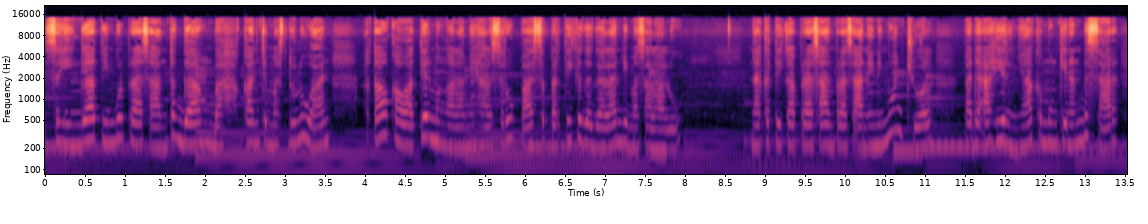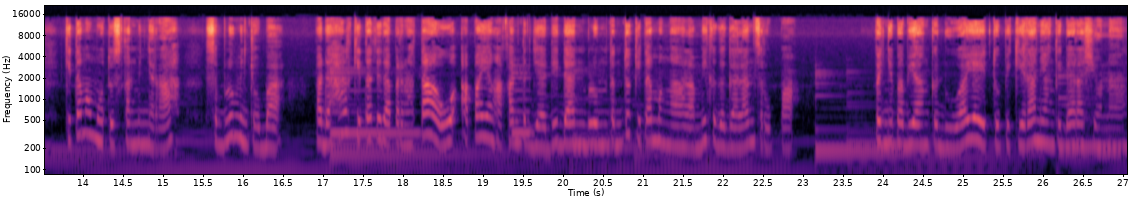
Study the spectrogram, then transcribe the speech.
sehingga timbul perasaan tegang, bahkan cemas duluan, atau khawatir mengalami hal serupa seperti kegagalan di masa lalu. Nah, ketika perasaan-perasaan ini muncul, pada akhirnya kemungkinan besar kita memutuskan menyerah sebelum mencoba. Padahal kita tidak pernah tahu apa yang akan terjadi dan belum tentu kita mengalami kegagalan serupa. Penyebab yang kedua yaitu pikiran yang tidak rasional.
